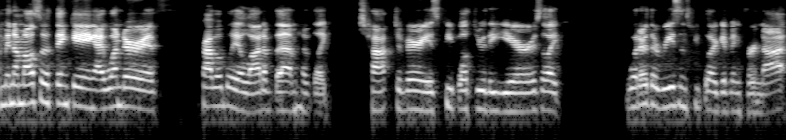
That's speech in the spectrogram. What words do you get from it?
i mean i'm also thinking i wonder if probably a lot of them have like talked to various people through the years like what are the reasons people are giving for not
